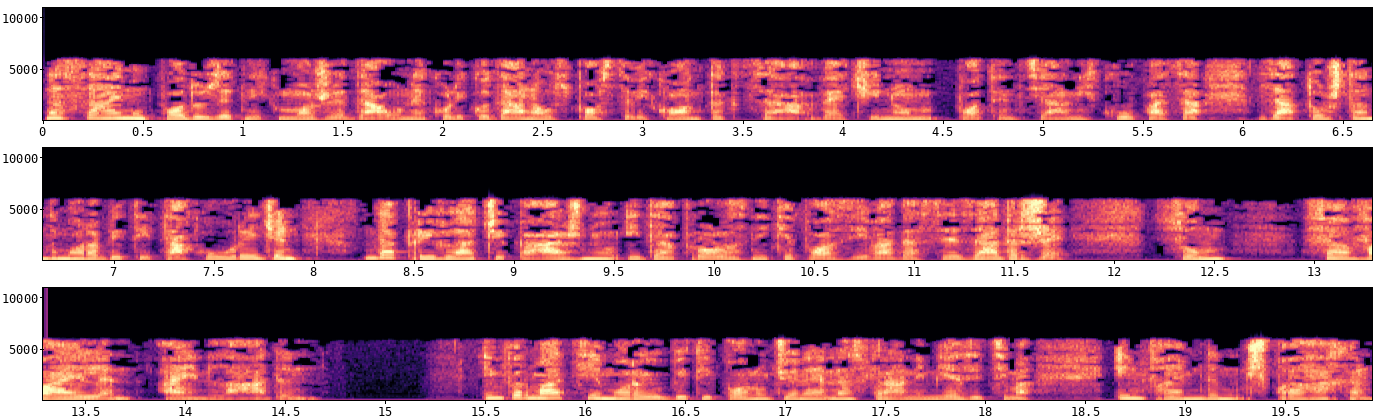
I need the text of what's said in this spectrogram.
Na sajmu poduzetnik može da u nekoliko dana uspostavi kontakt sa većinom potencijalnih kupaca, zato štand mora biti tako uređen da privlači pažnju i da prolaznike poziva da se zadrže, zum Verweilen einladen. Informacije moraju biti ponuđene na stranim jezicima, in fremden Sprachen,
